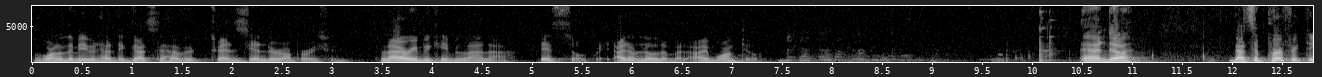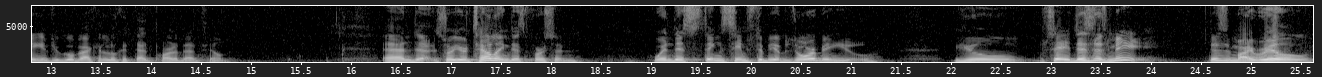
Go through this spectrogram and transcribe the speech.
One of them even had the guts to have a transgender operation. Larry became Lana. They're so great. I don't know them, but I want to. And uh, that's a perfect thing if you go back and look at that part of that film. And uh, so you're telling this person, when this thing seems to be absorbing you, you say, This is me. This is my real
